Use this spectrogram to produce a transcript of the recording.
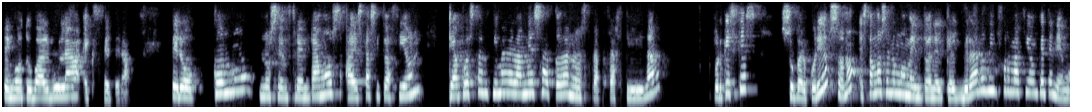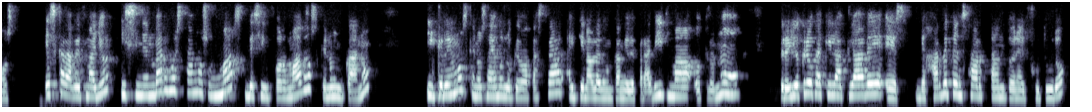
tengo tu válvula, etcétera. Pero ¿cómo nos enfrentamos a esta situación que ha puesto encima de la mesa toda nuestra fragilidad? Porque es que es súper curioso, ¿no? Estamos en un momento en el que el grado de información que tenemos es cada vez mayor y sin embargo estamos más desinformados que nunca, ¿no? Y creemos que no sabemos lo que va a pasar. Hay quien habla de un cambio de paradigma, otro no. Pero yo creo que aquí la clave es dejar de pensar tanto en el futuro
